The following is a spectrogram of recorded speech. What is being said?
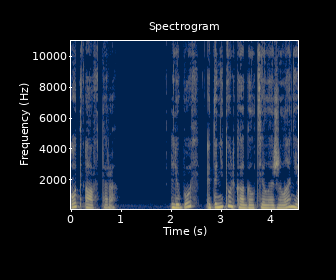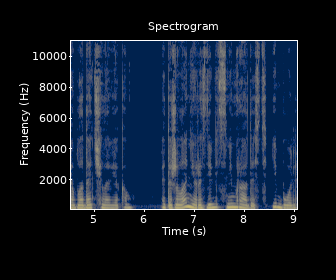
От автора. Любовь – это не только оголтелое желание обладать человеком. Это желание разделить с ним радость и боль,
